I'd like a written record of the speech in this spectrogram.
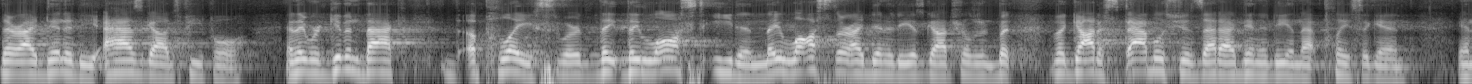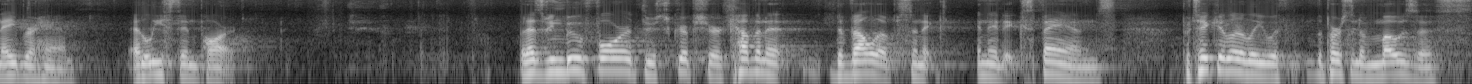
their identity as God's people. And they were given back a place where they, they lost Eden. They lost their identity as God's children. But, but God establishes that identity in that place again in Abraham, at least in part. But as we move forward through Scripture, covenant develops and it, and it expands, particularly with the person of Moses.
